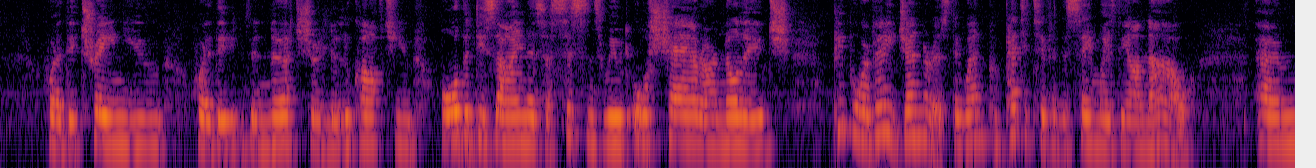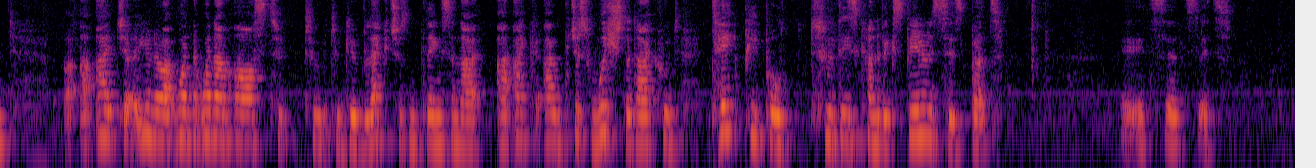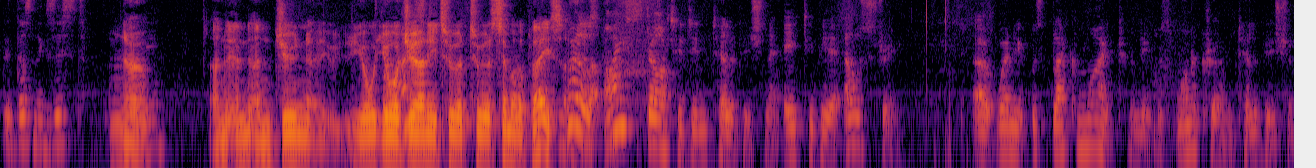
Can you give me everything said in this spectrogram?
where they train you, where they, they nurture, they look after you. All the designers, assistants, we would all share our knowledge. People were very generous. They weren't competitive in the same way as they are now. Um, I, I you know, when when I'm asked to, to, to give lectures and things, and I, I, I just wish that I could take people to these kind of experiences, but it's it's it's it doesn't exist. No. really. And, and and June, your your Well, journey to a to a similar place. I Well, guess. I started in television at ATV at Elstree uh, when it was black and white and it was monochrome television,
